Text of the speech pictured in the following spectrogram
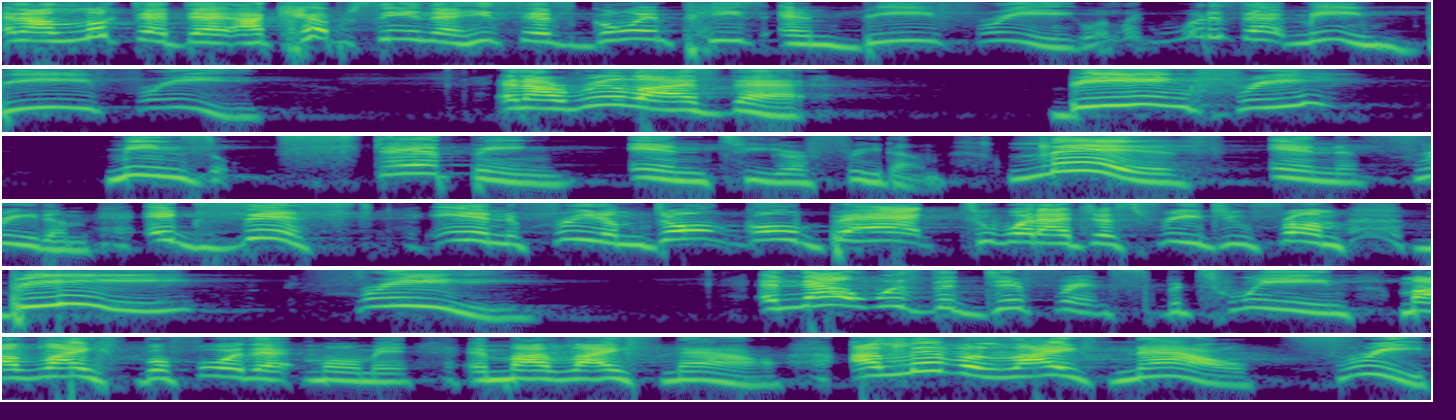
And I looked at that, I kept seeing that. He says, Go in peace and be free. Like, what does that mean? Be free. And I realized that being free means stepping into your freedom. Live in freedom. Exist in freedom. Don't go back to what I just freed you from. Be free. And that was the difference between my life before that moment and my life now. I live a life now free.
